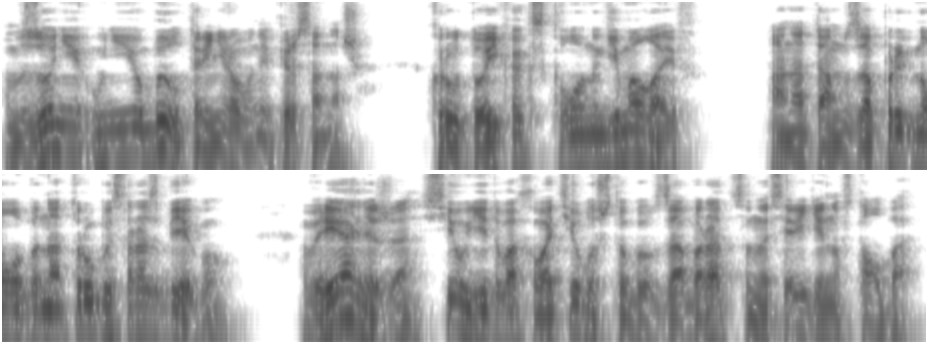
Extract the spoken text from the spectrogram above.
В зоне у нее был тренированный персонаж. Крутой, как склоны Гималаев. Она там запрыгнула бы на трубы с разбегу. В реале же сил едва хватило, чтобы взобраться на середину столба.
